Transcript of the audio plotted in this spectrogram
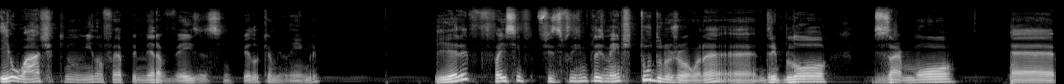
eu acho que no Milan foi a primeira vez, assim, pelo que eu me lembro. E ele foi sim, fez simplesmente tudo no jogo, né? É, driblou, desarmou, é,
